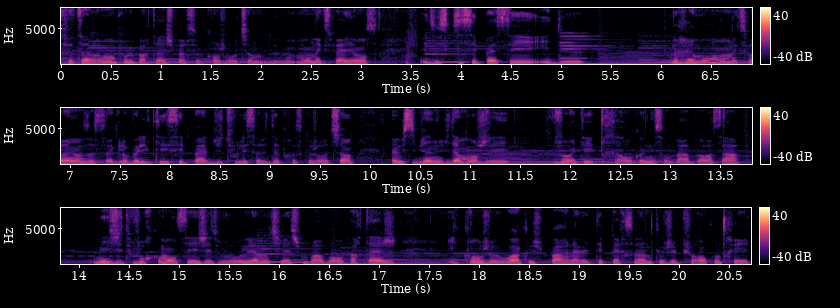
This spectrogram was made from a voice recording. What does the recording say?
faites ça vraiment pour le partage perso quand je retiens de mon expérience et de ce qui s'est passé et de vraiment mon expérience de sa globalité. C'est pas du tout les services de presse que je retiens, même si bien évidemment j'ai toujours été très reconnaissante par rapport à ça. Mais j'ai toujours commencé, j'ai toujours eu la motivation par rapport au partage. Et quand je vois que je parle avec des personnes que j'ai pu rencontrer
